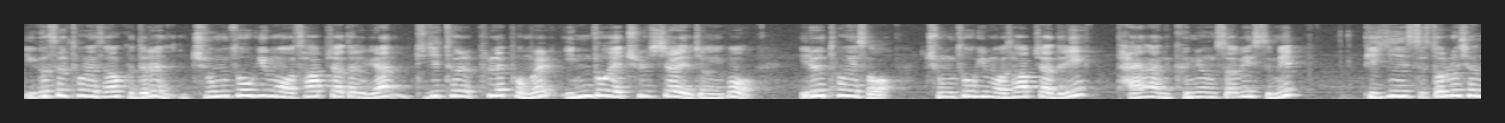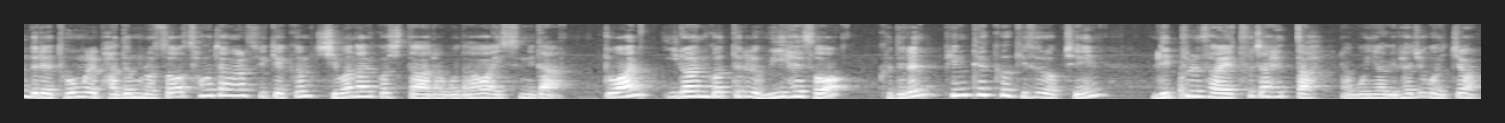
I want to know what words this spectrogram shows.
이것을 통해서 그들은 중소규모 사업자들을 위한 디지털 플랫폼을 인도에 출시할 예정이고 이를 통해서 중소규모 사업자들이 다양한 금융 서비스 및 비즈니스 솔루션들의 도움을 받음으로써 성장할 수 있게끔 지원할 것이다 라고 나와 있습니다. 또한 이러한 것들을 위해서 그들은 핀테크 기술 업체인 리플사에 투자했다라고 이야기를 해주고 있죠.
